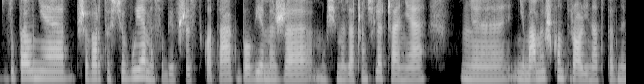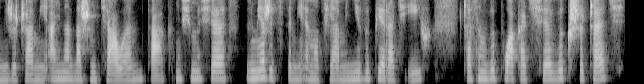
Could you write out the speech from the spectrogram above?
Zupełnie przewartościowujemy sobie wszystko, tak? bo wiemy, że musimy zacząć leczenie, nie mamy już kontroli nad pewnymi rzeczami, ani nad naszym ciałem, tak? Musimy się zmierzyć z tymi emocjami, nie wypierać ich, czasem wypłakać się, wykrzyczeć,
